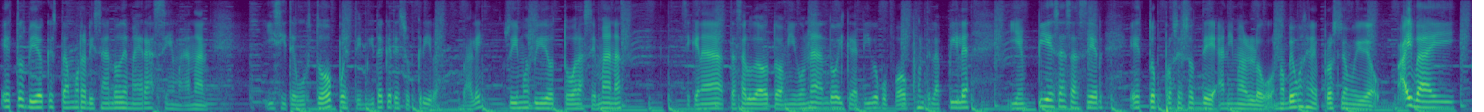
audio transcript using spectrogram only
estos videos que estamos realizando de manera semanal. Y si te gustó, pues te invito a que te suscribas, ¿vale? Subimos videos todas las semanas Así que nada, te ha saludado tu amigo Nando y creativo, por favor ponte la pila y empiezas a hacer estos procesos de Animal Logo. Nos vemos en el próximo video. Bye bye.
